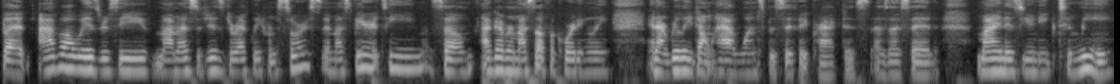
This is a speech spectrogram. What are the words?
But I've always received my messages directly from source and my spirit team. So I govern myself accordingly. And I really don't have one specific practice. As I said, mine is unique to me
